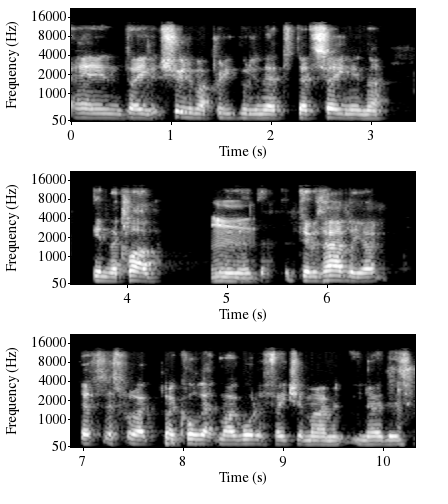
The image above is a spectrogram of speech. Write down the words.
and they shoot him up pretty good in that that scene in the in the club. Mm. Uh, there was hardly a. That's that's what I, I call that my water feature moment. You know, there's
